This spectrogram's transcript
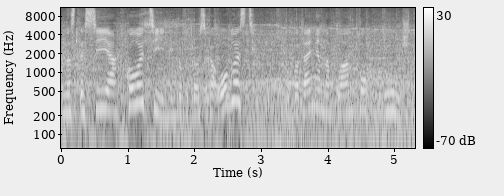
Анастасія Колотій, Дніпропетровська область. Попадання на планку влучне.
